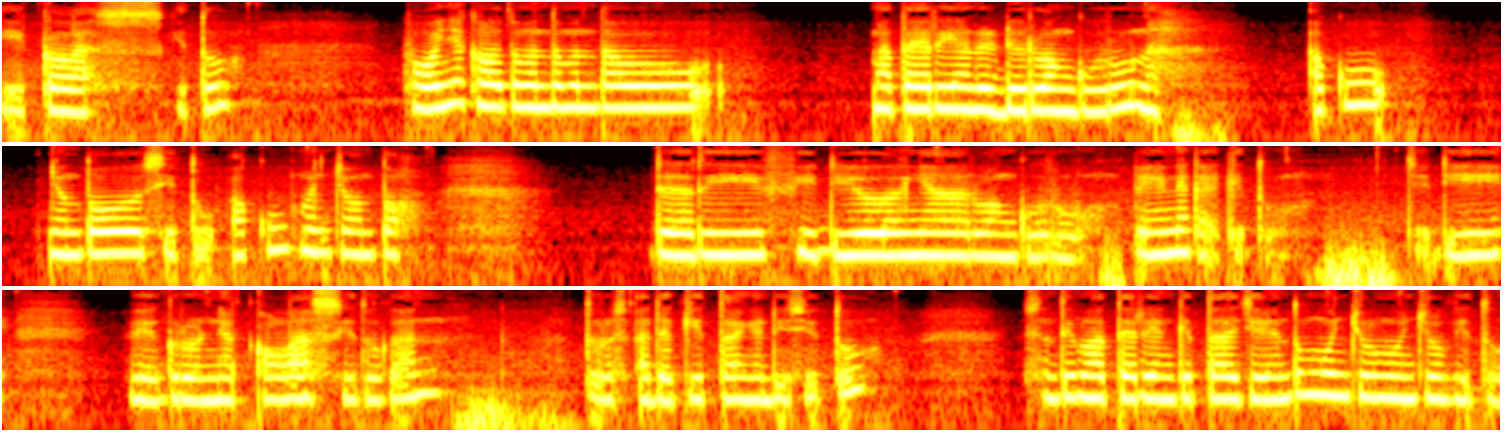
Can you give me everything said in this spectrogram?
ya, kelas gitu. Pokoknya kalau teman-teman tahu materi yang ada di ruang guru nah aku nyontoh situ. Aku mencontoh dari videonya ruang guru. Pengennya kayak gitu. Jadi backgroundnya kelas gitu kan. Terus ada kitanya di situ. Nanti materi yang kita ajarin tuh muncul-muncul gitu.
